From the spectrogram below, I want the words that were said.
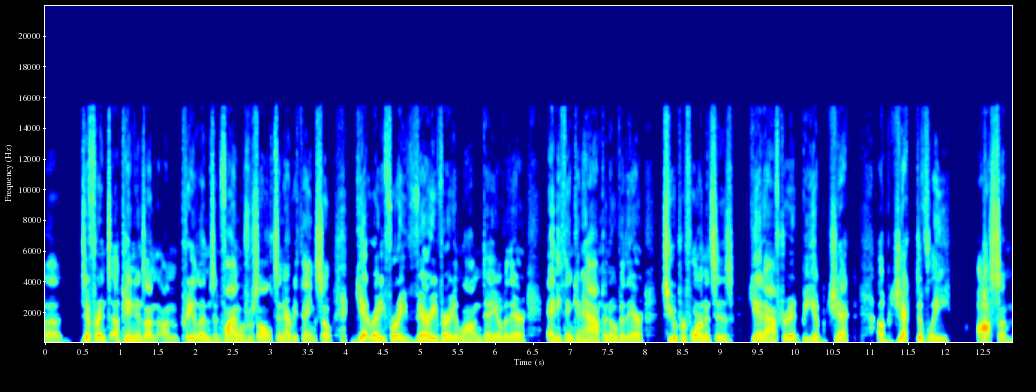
uh, different opinions on on prelims and finals results and everything. So get ready for a very very long day over there. Anything can happen over there. Two performances. Get after it. Be object objectively awesome.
